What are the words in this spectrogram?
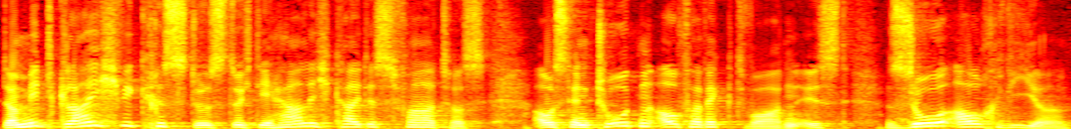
damit gleich wie Christus durch die Herrlichkeit des Vaters aus den Toten auferweckt worden ist, so auch wir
